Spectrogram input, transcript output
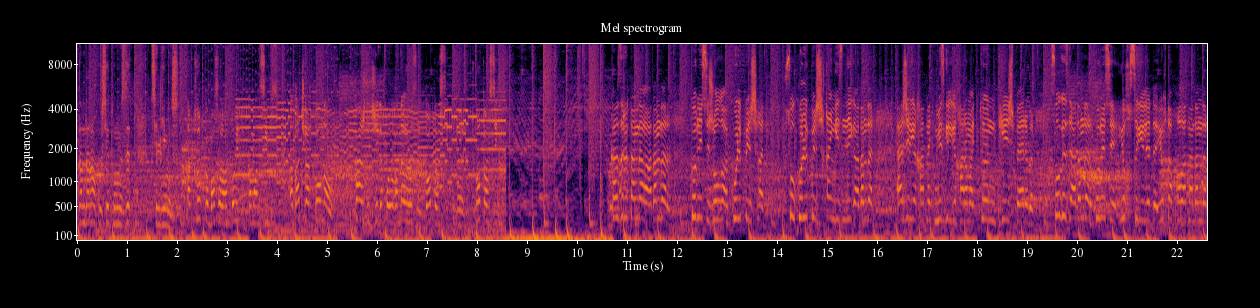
адамдарға көрсетуімізді тілейміз. Кнопка басу арқылы өйтіп команда істейміз датчик арқылы мынау каждый жерде қойылғанда өзі нотаны істейді нотаны істейді қазіргі таңдағы адамдар көбінесе жолға көлікпен шығады. Сол көлікпен шыққан кезіндегі адамдар әр жерге қатынайды мезгілге қарамайды түн кеш бәрібір. Сол кезде адамдар көбінесе ұйқысы келеді ұйықтап қалатын адамдар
